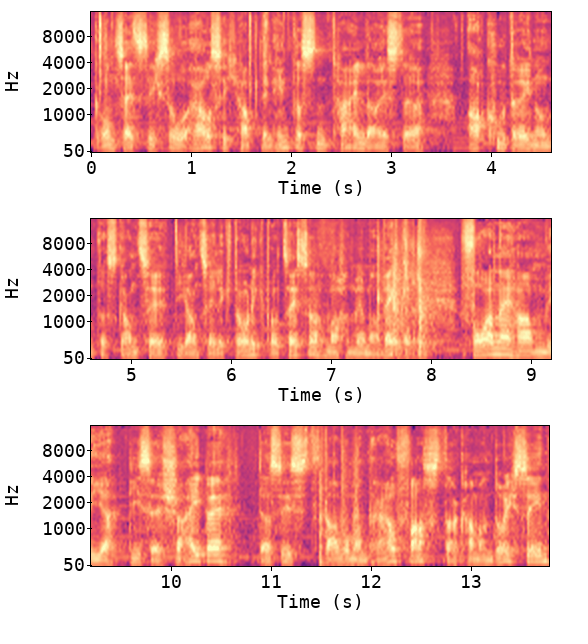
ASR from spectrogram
grundsätzlich so aus. Ich habe den hintersten Teil, da ist der Akku drin und das ganze, die ganze Elektronik, Prozessor machen wir mal weg. Vorne haben wir diese Scheibe, Das ist da, wo man drauf fasst, da kann man durchsehen.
